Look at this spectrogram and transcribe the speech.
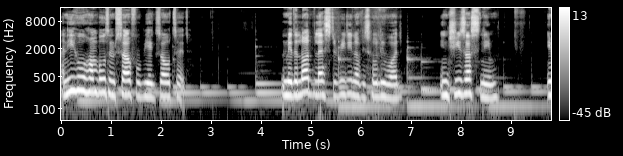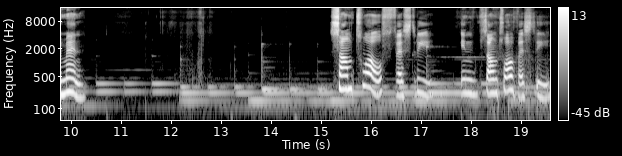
and he who humbles himself will be exalted. may the Lord bless the reading of his holy word. In Jesus' name, Amen. Psalm 12, verse 3. In Psalm 12, verse 3.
